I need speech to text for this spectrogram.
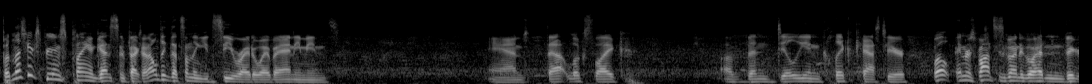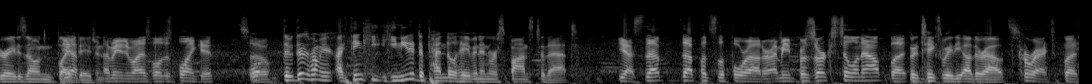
But unless you're experienced playing against Infect, I don't think that's something you'd see right away by any means. And that looks like a Vendilion Clique cast here. Well, in response, he's going to go ahead and invigorate his own Blighted yeah. Agent. I mean, you might as well just blank it. So, well, there- there's a problem here. I think he, he needed to Pendelhaven in response to that. yes, that that puts the four outer. I mean, Berserk's still an out, but, But it takes away the other outs. correct. But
